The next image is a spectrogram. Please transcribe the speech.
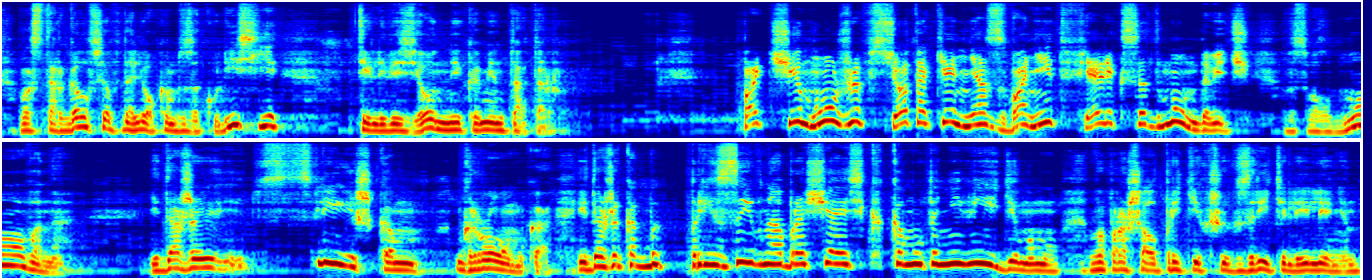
— восторгался в далеком закулисье телевизионный комментатор. «Почему же все-таки не звонит Феликс Эдмундович?» Взволнованно и даже слишком громко, и даже как бы призывно обращаясь к кому-то невидимому, вопрошал притихших зрителей Ленин.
